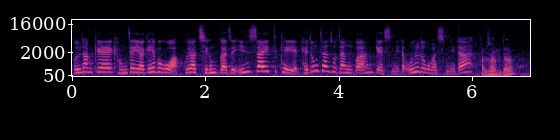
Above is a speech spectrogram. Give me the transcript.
오늘 함께 경제 이야기 해보고 왔고요. 지금까지 인사이트 K의 배종찬 소장과 함께했습니다. 오늘도 고맙습니다. 감사합니다.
